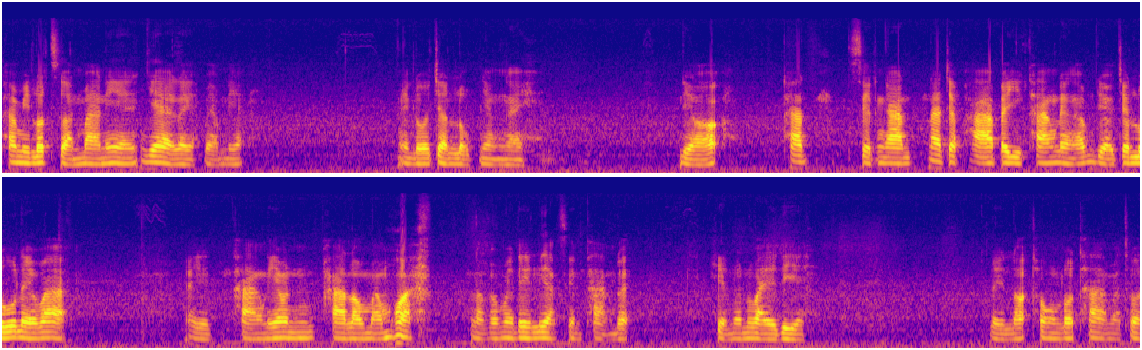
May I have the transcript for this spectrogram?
ถ้ามีรถสวนมานี่แย่เลยแบบนี้ ไม่รู้จะหลบยังไง เดี๋ยวถ้า เสร็จงานน่าจะพาไปอีกทางหนึ่งครับ เดี๋ยวจะรู้เลยว่าไอ้ทางนี้มันพาเรามามั่ว เราก็ไม่ได้เรียกเส้นทางด้วย เห็นมันไวดี เลยเลาะทงรถท่ามาทั่ว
